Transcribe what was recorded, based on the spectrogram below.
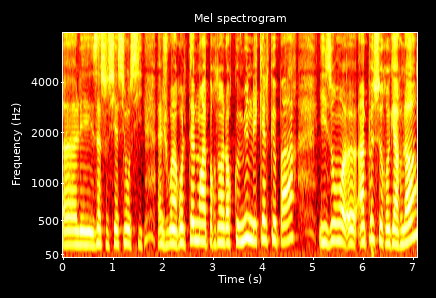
Euh, les associations aussi, elles jouent un rôle tellement important dans leur commune, mais quelque part, ils ont euh, un peu ce regard-là.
